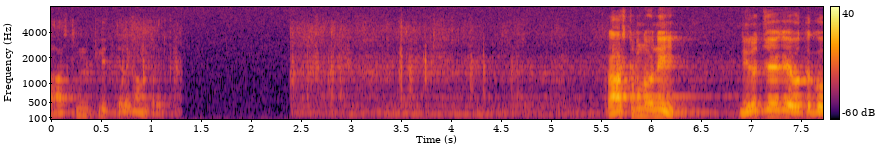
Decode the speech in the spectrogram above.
లాస్ట్ మినిట్ క్లిక్ ఉంటుంది. రాష్ట్రంలోని నిరుద్యోగ యువతకు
